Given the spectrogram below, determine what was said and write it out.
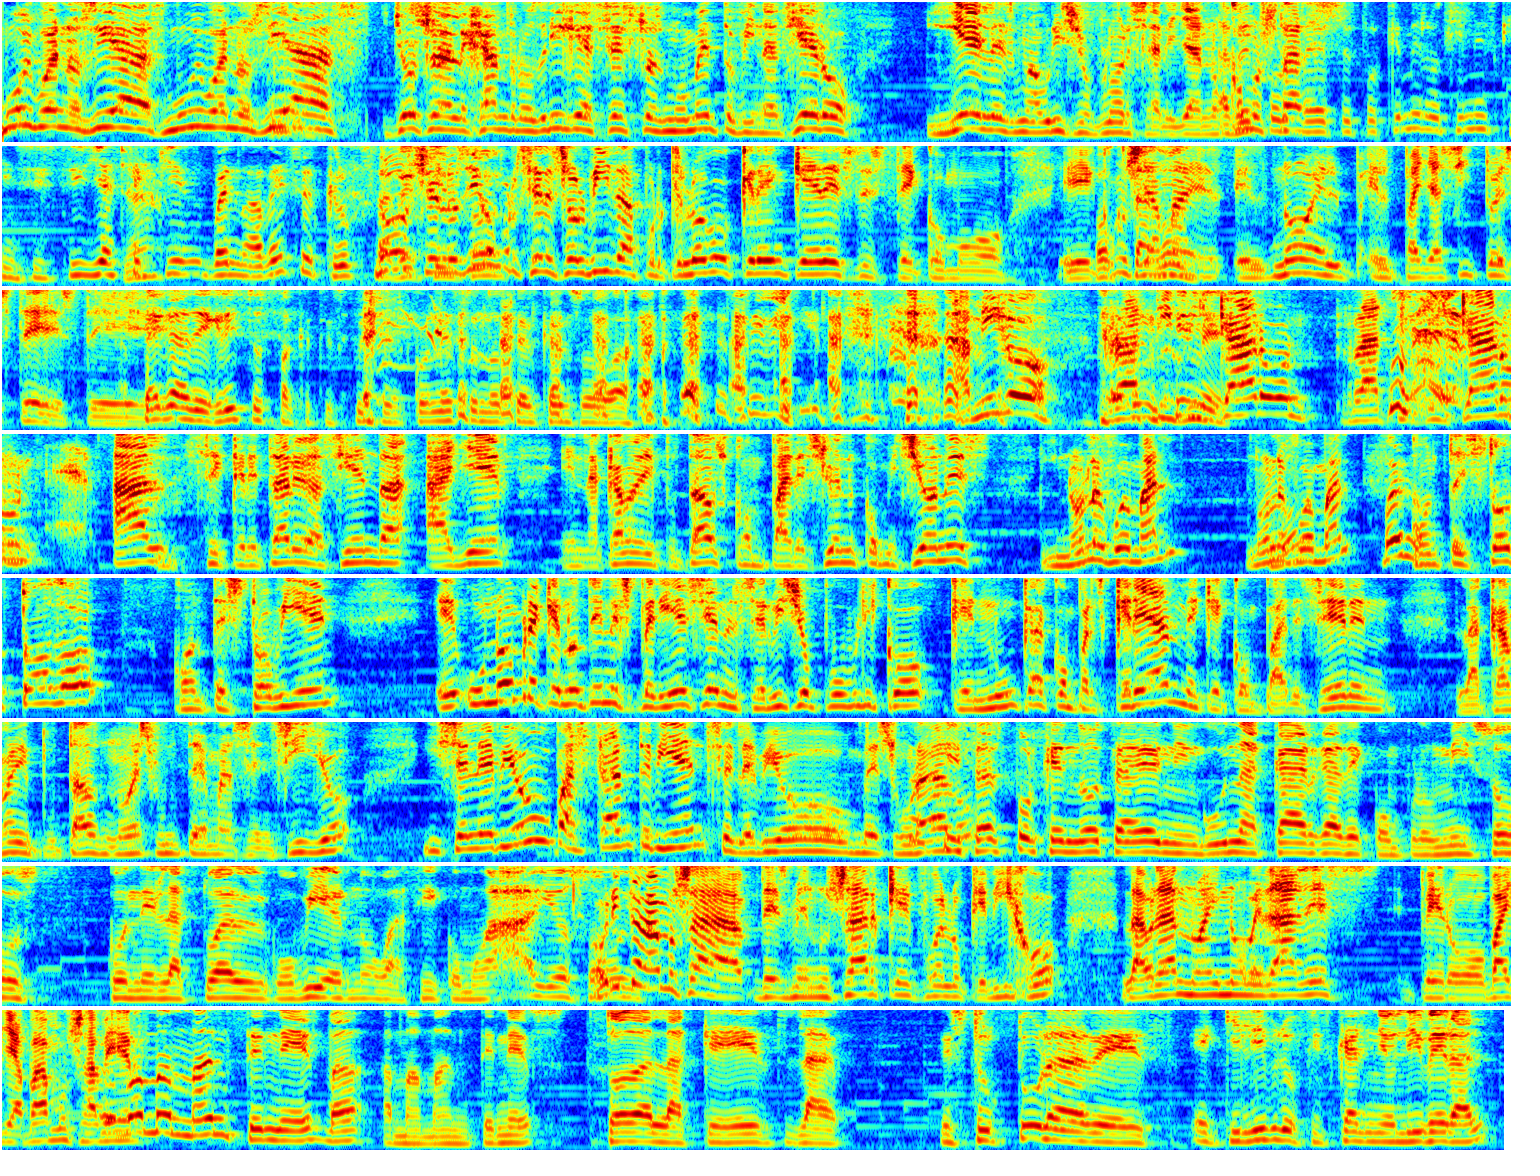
Muy buenos días, muy buenos días. Yo soy Alejandro Rodríguez, esto es Momento Financiero y él es Mauricio Flores Arellano. A ¿Cómo ver, estás? ¿por, por qué me lo tienes que insistir? Ya, sé quién. Bueno, a veces creo que No, se los digo porque se les olvida, porque luego creen que eres este como eh, ¿cómo se llama? El, el- no, el, el payasito este, este. Pega de gritos para que te escuchen. Con esto no te alcanzo a. Amigo, ratificaron, ratificaron al secretario de Hacienda ayer en la Cámara de Diputados, compareció en comisiones y no le fue mal, no, le fue mal. Bueno. Contestó todo, contestó bien. Eh, un hombre que no tiene experiencia en el servicio público, que nunca compareció. Créanme que comparecer en la Cámara de Diputados no es un tema sencillo y se le vio bastante bien, se le vio mesurado. Quizás porque no trae ninguna carga de compromisos con el actual gobierno, así como, ah, yo soy. Ahorita vamos a desmenuzar qué fue lo que dijo. La verdad no hay novedades, pero vaya, vamos a ver. Va a mantener, va a mantener toda la que es la estructura de equilibrio fiscal neoliberal.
